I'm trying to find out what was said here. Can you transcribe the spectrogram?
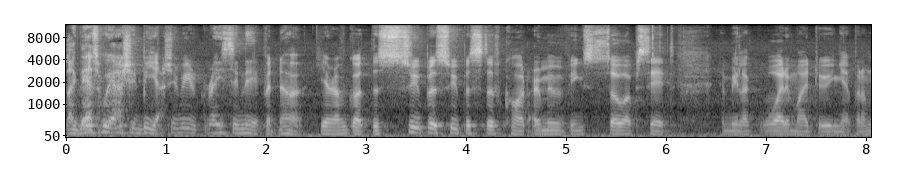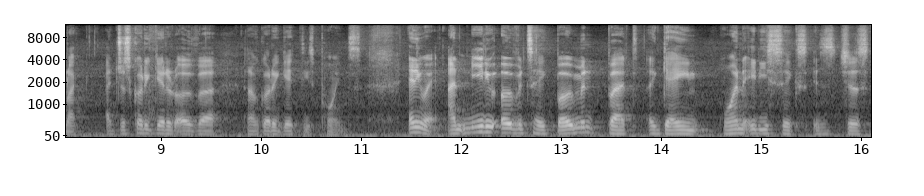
like that's where I should be. I should be racing there, but no. Here I've got the super super stiff card. I remember being so upset and being like, "What am I doing here?" But I'm like, I just got to get it over, and I've got to get these points. Anyway, I need to overtake Bowman, but again, 186 is just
